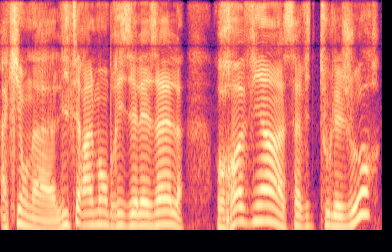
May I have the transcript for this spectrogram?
à qui on a littéralement brisé les ailes, revient à sa vie de tous les jours,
